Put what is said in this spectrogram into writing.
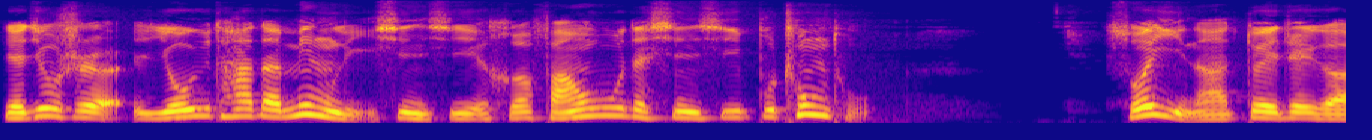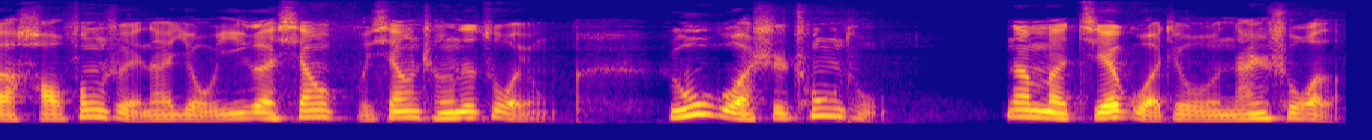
也就是由于他的命理信息和房屋的信息不冲突，所以呢，对这个好风水呢有一个相辅相成的作用。如果是冲突，那么结果就难说了。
